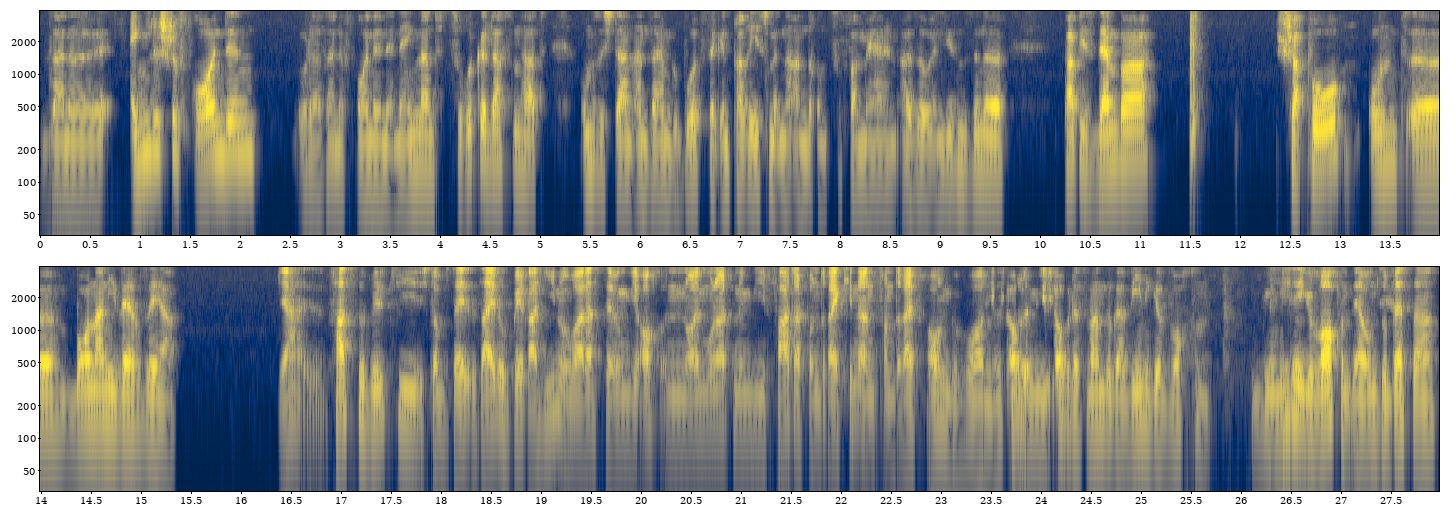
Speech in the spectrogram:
seine englische Freundin oder seine Freundin in England zurückgelassen hat, um sich dann an seinem Geburtstag in Paris mit einer anderen zu vermählen. Also in diesem Sinne, Papis Demba, Chapeau und äh, Bon Anniversaire ja, fast so wild wie, ich glaube, Saido Berahino war das, der irgendwie auch in neun Monaten irgendwie Vater von drei Kindern von drei Frauen geworden ich ist. Glaube, ich glaube, das waren sogar wenige Wochen. Wenige, wenige Wochen, ja, umso besser.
